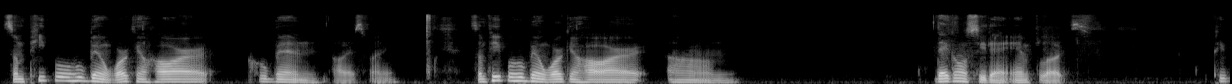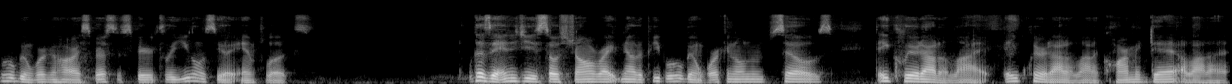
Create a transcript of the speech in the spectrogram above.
some people who've been working hard. Who've been? Oh, that's funny. Some people who've been working hard. Um, they're gonna see that influx people who've been working hard, especially spiritually, you're gonna see an influx. Because the energy is so strong right now, the people who've been working on themselves, they cleared out a lot. They cleared out a lot of karmic debt, a lot of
